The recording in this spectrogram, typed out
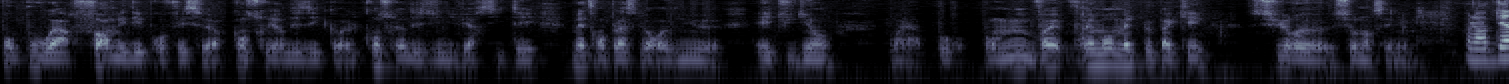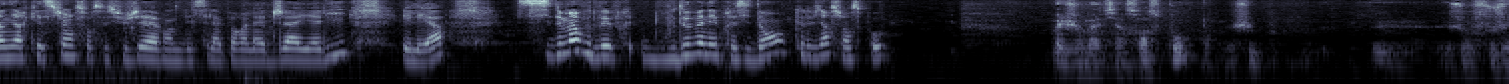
pour pouvoir former des professeurs, construire des écoles, construire des universités, mettre en place le revenu euh, étudiant, voilà, pour, pour vraiment mettre le paquet sur, euh, sur l'enseignement. Alors, dernière question sur ce sujet avant de laisser la parole à Ja et Ali et Léa. Si demain vous, devez, vous devenez président, que devient Sciences Po? Mais je maintiens Sciences Po. Je, je, je,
